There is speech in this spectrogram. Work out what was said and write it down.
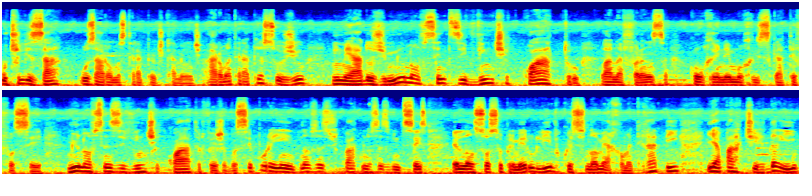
utilizar os aromas terapeuticamente. A aromaterapia surgiu em meados de 1924, lá na França, com René Maurice Gattefossé. 1924, veja, você por aí, em 1924, 1926, ele lançou seu primeiro livro com esse nome, Aromaterapia, e a partir daí,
